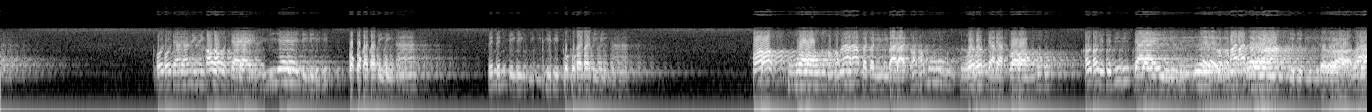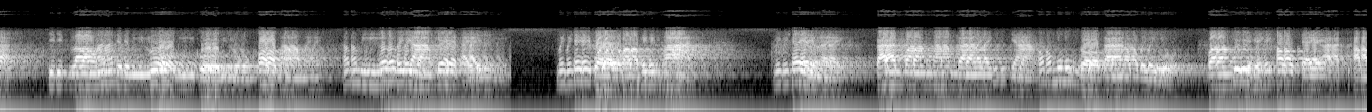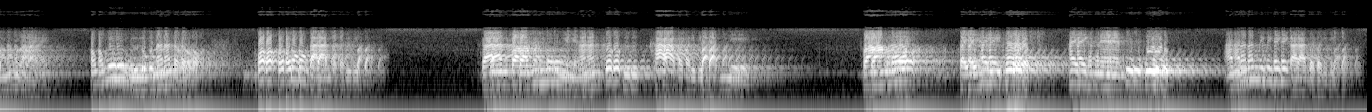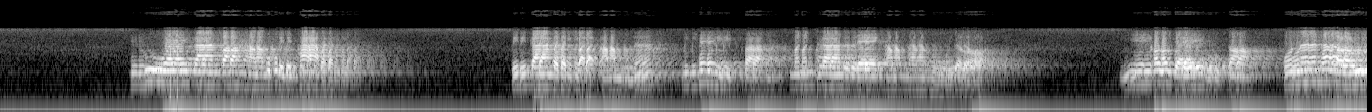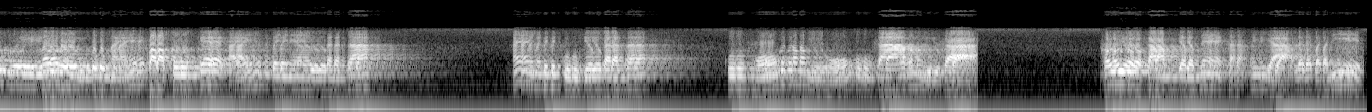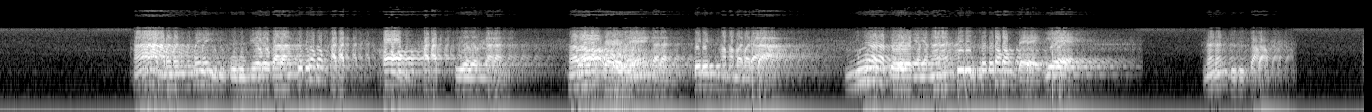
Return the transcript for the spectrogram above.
เพราะฉะนั้นเข้าใจไม่ใช่สิ่งที่ปกตินะ เป็นสิ่งที่ผิดปกตินะ ราะวงของนักปฏิบัติเขามุ่งสวนจากกองเขาจะวิจัยอยู่เรื่อยๆระมัดระวังจิตตลอดว่าจิตเรานั้นจะมีโรคมีโกรธมีหลงข้อมาไหมถ้ามีก็พยายามแก้ไขเลยไม่ใช่ปล่อยความเพ่งพลาดไม่ใช่อะไรการฟังทำการอะไรทุกอย่างเขามุ่งต่อการเอาประโยชน์ฟังเพื่อจะให้เข้าใจอาจทำทั้งหลายเขามุ่งอยู่ตรงนั้นตลอดเพราะเขาต้องการปฏิบัติ การฟังมุ่งอย่างนั้นก็คือค่าปฏิบัติเองฟังแล้ว ไปให้โทษให้คะแนนผู้พูด อันนั้นไม่ใช่การปฏิบัติรู้ไว่าการฟังธรรมก็เป็นภาคปฏิบัติเป็นการปฏิบัติธรรมนะไม่ใช่มีฟังมันการแสดงธรรมทางหูตลอดนี่เข้าใจถูกต้องเพราะนั้นถ้าเรารู้ตัวเองแล้วเราอยู่ตรงไหนปรับปรุงแก้ไขให้มันเป็นแนวเดียวกันซะให้มันเป็นกลุ่มเดียวกันซะกลุ่มหงก็ต้องอยู่หงกลุ่มกาต้องอยู่กา เขาเรียกกรรมจำแนกสัตว์ให้หยาบและปณีตถ้ามันไม่อยู่กลุ่มเดียวกันก็ต้องขัดข้องขัดเคืองกันถ้าะเราแย้งกัน เป็นธรรมดา เมื่อเกิดอย่างนั้นขึ้นก็ต้องแตกแยก นั่นคือกรรม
